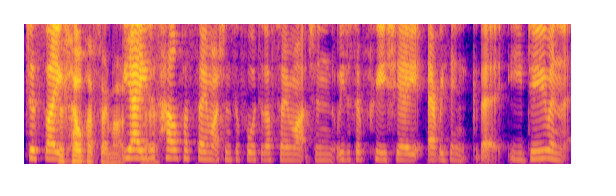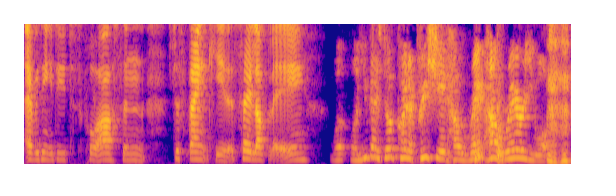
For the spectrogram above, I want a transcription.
just like just help us so much. Yeah, you just help us so much and supported us so much, and we just appreciate everything that you do and everything you do to support us, and just thank you. It's so lovely. Well, well, you guys don't quite appreciate how rare how rare you are,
